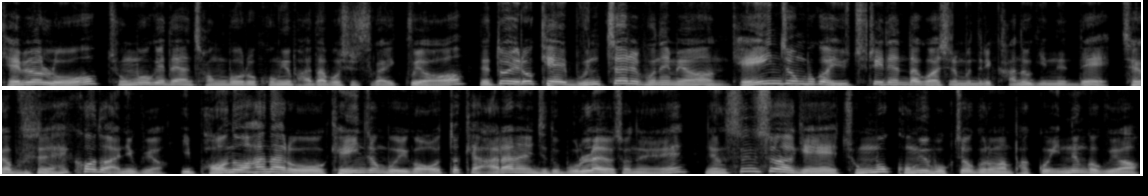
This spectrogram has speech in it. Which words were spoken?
개별로 종목에 대한 정보를 공유 받아보실 수가 있고요. 근데 또 이렇게 문자를 보내면 개인정보가 유출이 된다고 하시는 분들이 간혹 있는데 제가 무슨 해커도 아니고요. 이 번호 하나로 개인정보 이거 어떻게 알아내는지도 몰라요 저는. 그냥 순수하게 종목 공유 목적으로만 받고 있는 거고요.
